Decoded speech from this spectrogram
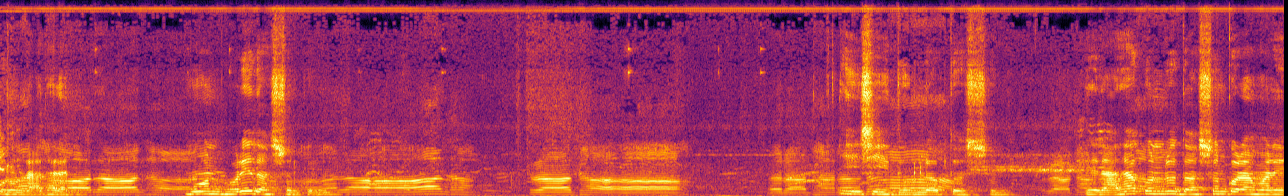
করুন রাধারানী। রাধা মন ভরে দর্শন করুন। রাধা রাধা রাধা এই সেই দুর্লভ দর্শন। রাধা যে রাধাকুণ্ড দর্শন করা মানে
